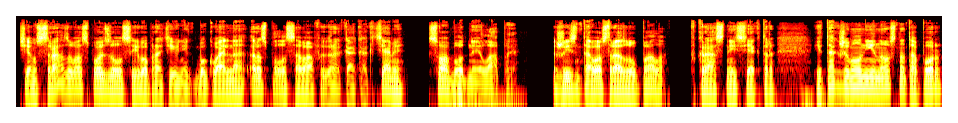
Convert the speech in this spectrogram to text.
чем сразу воспользовался его противник, буквально располосовав игрока когтями свободные лапы. Жизнь того сразу упала в красный сектор, и также молниеносно топор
